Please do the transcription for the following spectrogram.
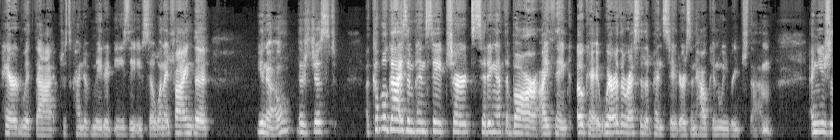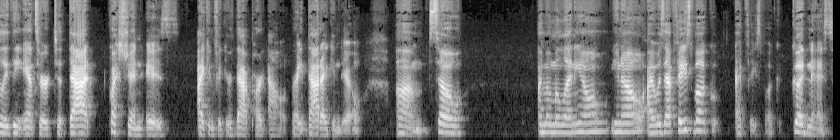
paired with that just kind of made it easy. So when I find the, you know, there's just a couple guys in Penn State shirts sitting at the bar, I think, okay, where are the rest of the Penn Staters and how can we reach them? And usually the answer to that question is I can figure that part out, right? That I can do. Um, so I'm a millennial, you know, I was at Facebook, at Facebook, goodness,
